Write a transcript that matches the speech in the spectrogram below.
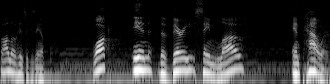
Follow his example. Walk in the very same love and power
